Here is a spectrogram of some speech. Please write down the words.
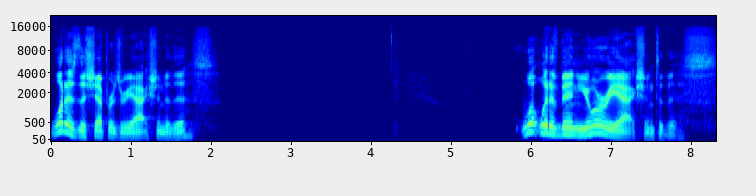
What is the shepherd's reaction to this? What would have been your reaction to this?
